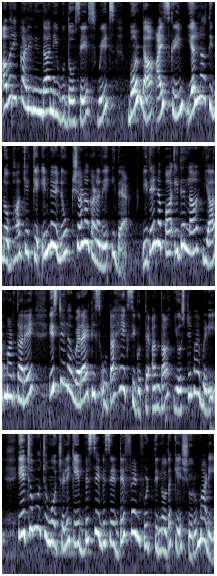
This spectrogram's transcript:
ಅವರೆಕಾಳಿನಿಂದ ನೀವು dosa, sweets, bonda, ice cream ಎಲ್ಲ ತಿನ್ನೋ ಭಾಗ್ಯಕ್ಕೆ ಇನ್ನೇನು ಕ್ಷಣಗಣನೆ ಇದೆ. ಇದೇನಪ್ಪ? ಇದೆಲ್ಲ ಯಾರು ಮಾಡ್ತಾರೆ? ಇಷ್ಟೆಲ್ಲ ವೆರೈಟೀಸ್ ಊಟ ಹೇಗೆ ಸಿಗುತ್ತೆ ಅಂತ ಯೋಚನೆ ಮಾಡಬೇಡಿ. ಈ ಚುಮ್ಮು ಚುಮ್ಮು ಚಳಿಗೆ ಬಿಸಿ ಬಿಸಿ ಡಿಫ್ರೆಂಟ್ ಫುಡ್ ತಿನ್ನೋದಕ್ಕೆ ಶುರು ಮಾಡಿ.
